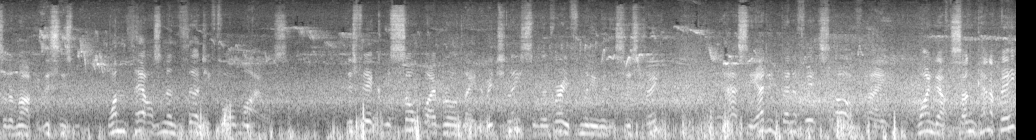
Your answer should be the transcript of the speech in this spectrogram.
sort of market. This is 1,034 miles. This vehicle was sold by Broad Lane originally so we're very familiar with its history. It has the added benefits of a wind out sun canopy,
